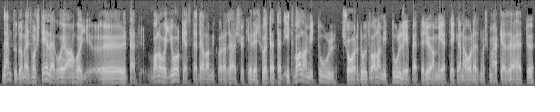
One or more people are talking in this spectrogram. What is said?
Nem tudom, ez most tényleg olyan, hogy ö, tehát valahogy jól kezdted el, amikor az első kérdés föltetted, itt valami túl csordult, valami túllépett egy olyan mértéken, ahol ez most már kezelhető,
